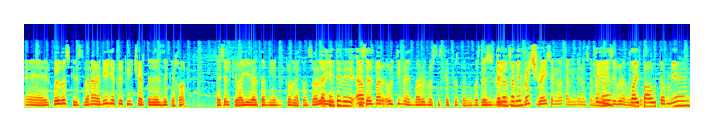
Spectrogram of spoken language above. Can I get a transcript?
eh, juegos que van a venir. Yo creo que Uncharted es de cajón. Es el que va a llegar también con la consola. La y gente de... ah, quizás Mar Ultimate Marvel vs. Capcom también va a estar Pues, disponible. ¿De lanzamiento? Rich Racer, ¿no? También de lanzamiento. Sí, Ajá. seguramente. Wipeout también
